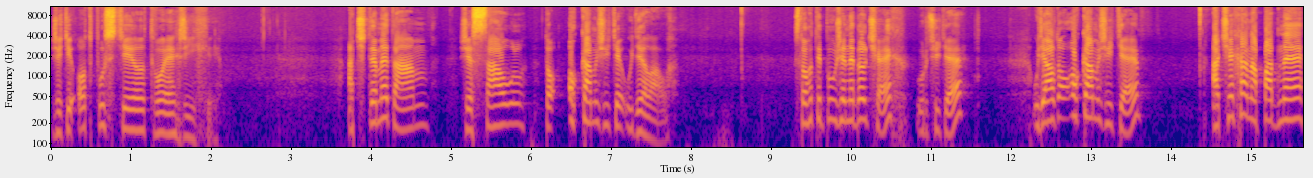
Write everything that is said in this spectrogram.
že ti odpustil tvoje hříchy. A čteme tam, že Saul to okamžitě udělal. Z toho typu, že nebyl Čech, určitě, Udělal to okamžitě a Čecha napadne,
